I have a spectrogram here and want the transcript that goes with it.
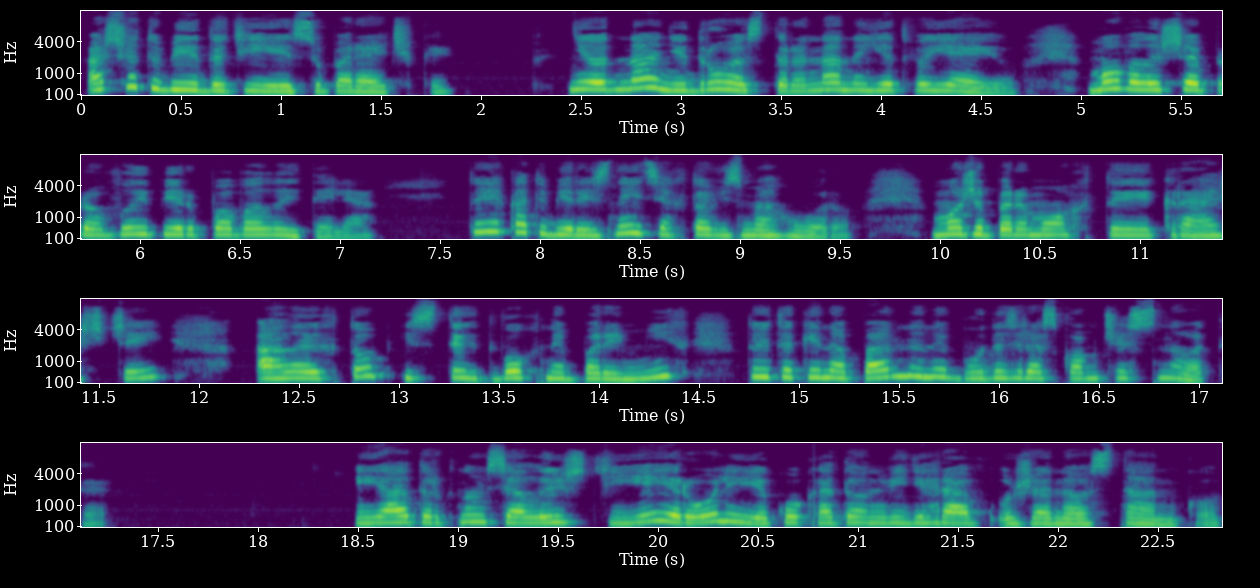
А що тобі до тієї суперечки? Ні одна, ні друга сторона не є твоєю, мова лише про вибір повелителя. То яка тобі різниця, хто візьме гору? Може перемогти кращий, але хто б із тих двох не переміг, той таки, напевне, не буде зразком чесноти. І я торкнувся лише тієї ролі, яку Катон відіграв уже наостанку,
